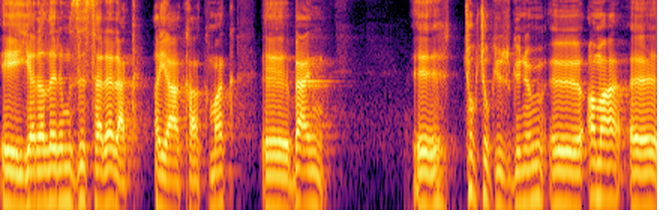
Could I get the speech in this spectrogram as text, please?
e, yaralarımızı sararak ayağa kalkmak. E, ben ee, çok çok üzgünüm Ee, ama e,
